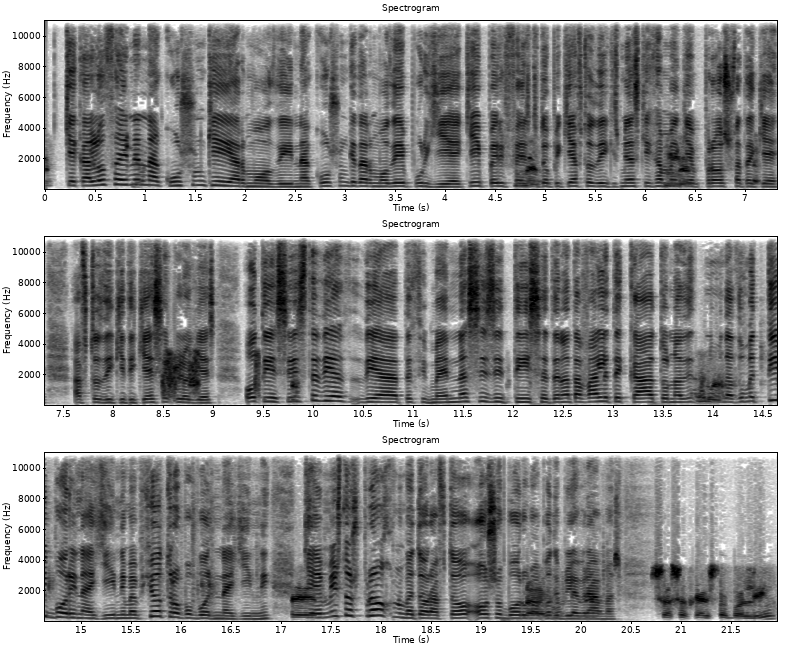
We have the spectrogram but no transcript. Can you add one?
Ε, Και καλό θα είναι να ακούσουν και οι αρμόδιοι, να ακούσουν και τα αρμόδια υπουργεία και οι περιφέρειες Ναι. και η τοπική αυτοδιοίκηση, μιας και είχαμε Ναι. και πρόσφατα και αυτοδιοικητικές εκλογές, ότι εσείς είστε δια, διατεθειμένοι να συζητήσετε, να τα βάλετε κάτω, να, δει- Ναι. να δούμε τι μπορεί να γίνει, με ποιο τρόπο μπορεί να γίνει. Ε, και εμείς το σπρώχνουμε τώρα αυτό όσο μπορούμε Μπράβο. από την πλευρά μας. σας ευχαριστώ πολύ.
